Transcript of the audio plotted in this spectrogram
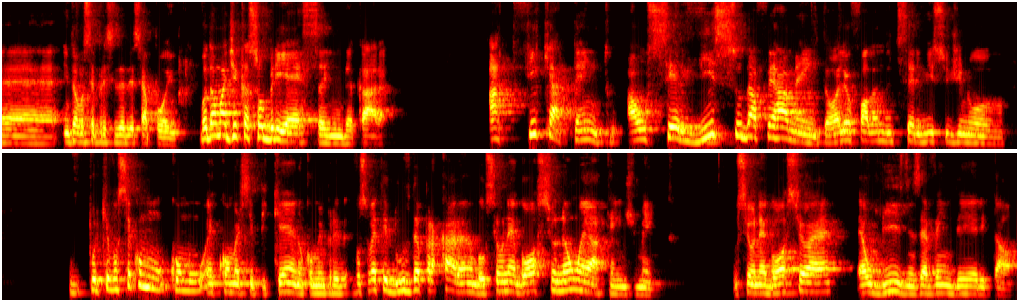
É, então você precisa desse apoio. Vou dar uma dica sobre essa ainda, cara. A, fique atento ao serviço da ferramenta. Olha, eu falando de serviço de novo. Porque você, como, como e-commerce pequeno, como empreendedor, você vai ter dúvida pra caramba. O seu negócio não é atendimento. O seu negócio é, é o business, é vender e tal.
